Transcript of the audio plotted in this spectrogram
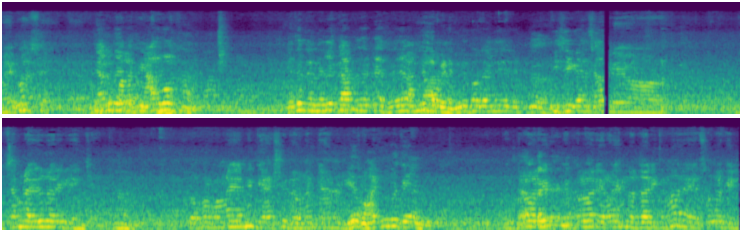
బైపాస్ నాలుగు అయితే నేను వెళ్ళి డాక్టర్ దగ్గర అన్ని బాగుంది మీకు కానీ ఈసీ కానీ చాలా డిసెంబర్ ఐదో తారీఖు చేయించాను లోపల ఉన్నాయని గ్యాస్ కూడా చేయాలి? ఫిబ్రవరి ఫిబ్రవరి ఇరవై ఎనిమిదో తారీఖున ఎస్ఓలోకి వెళ్ళి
